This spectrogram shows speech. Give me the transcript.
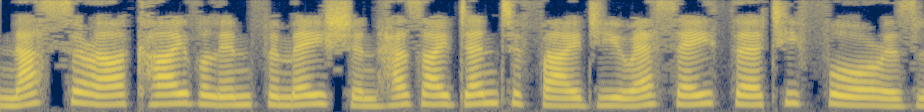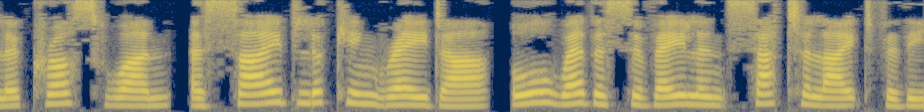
NASA archival information has identified USA-34 as LaCrosse 1, a side-looking radar, all-weather surveillance satellite for the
